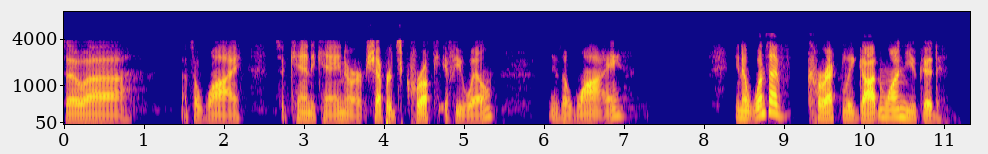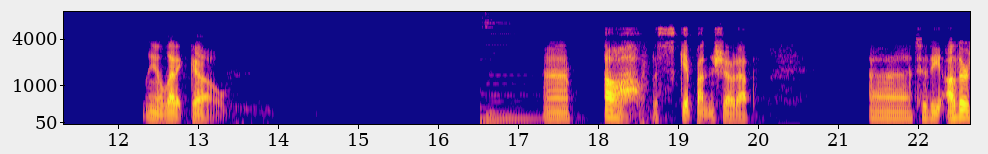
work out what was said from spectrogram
So uh, that's a Y. So candy cane or shepherd's crook, if you will, is a Y. You know, once I've correctly gotten one, you could, you know, let it go. Uh, oh, the skip button showed up. Uh, to the other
